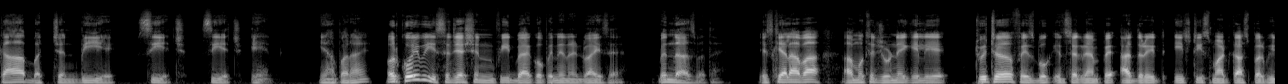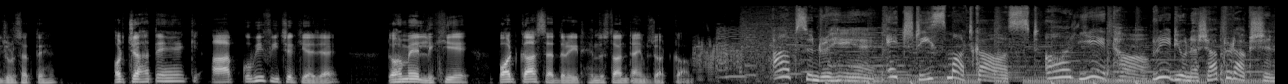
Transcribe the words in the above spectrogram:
का Bachchan B A C H C H N यहाँ पर आए, और कोई भी सजेशन फीडबैक ओपिनियन एडवाइस है, बिंदास बताएँ। इसके अलावा आप मुझसे जुड़ने के लिए ट्विटर फेसबुक इंस्टाग्राम पे at the rate H T पर भी जुड़ सकते हैं। और चाहते हैं कि आपको भी फीचर किया जाए तो हमें लिखिए podcast at the rate Hindustan Times dot com आप सुन रहे हैं एच टी स्मार्ट कास्ट और ये था radio Nasha production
